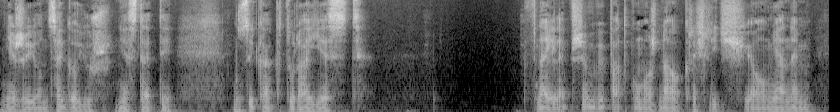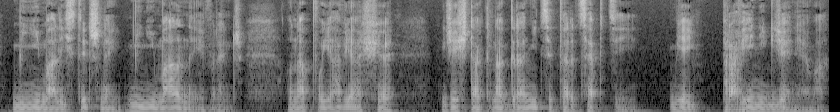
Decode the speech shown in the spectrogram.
nieżyjącego już niestety. Muzyka, która jest w najlepszym wypadku można określić ją mianem minimalistycznej, minimalnej wręcz. Ona pojawia się gdzieś tak na granicy percepcji. Jej prawie nigdzie nie ma.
